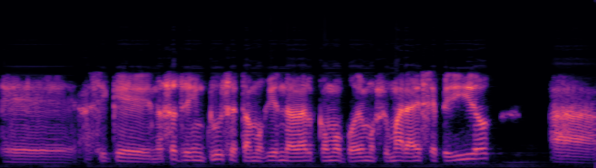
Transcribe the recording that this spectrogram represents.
Eh, así que nosotros incluso estamos viendo a ver cómo podemos sumar a ese pedido a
